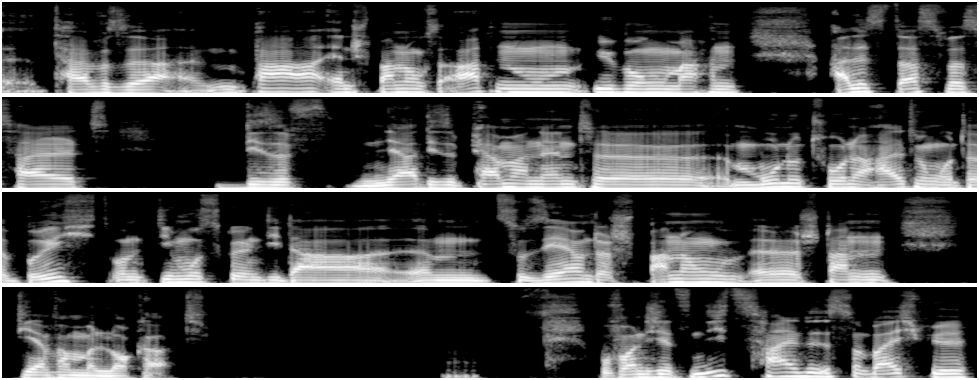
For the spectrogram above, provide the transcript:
äh, teilweise ein paar Entspannungsatemübungen machen. Alles das, was halt diese, ja, diese permanente monotone Haltung unterbricht und die Muskeln, die da ähm, zu sehr unter Spannung äh, standen, die einfach mal lockert. Wovon ich jetzt nichts halte, ist zum Beispiel,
